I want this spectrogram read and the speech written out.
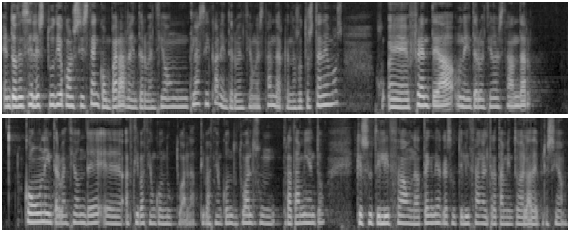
Entonces el estudio consiste en comparar la intervención clásica, la intervención estándar que nosotros tenemos, eh, frente a una intervención estándar con una intervención de eh, activación conductual. La activación conductual es un tratamiento que se utiliza, una técnica que se utiliza en el tratamiento de la depresión.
